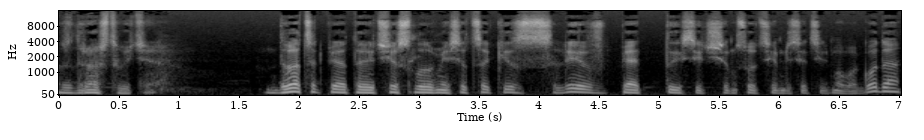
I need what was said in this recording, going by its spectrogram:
Здравствуйте. 25 число месяца Кислев 5777 года.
